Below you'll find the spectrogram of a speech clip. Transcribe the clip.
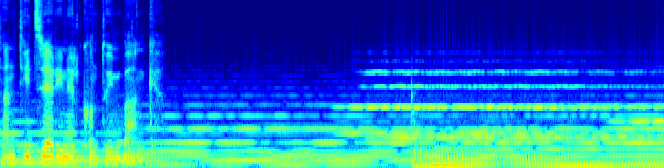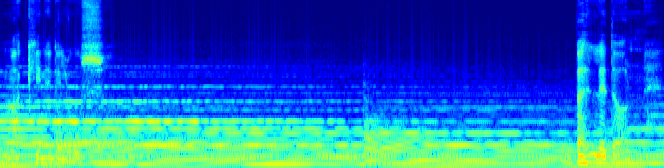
tanti zeri nel conto in banca. Macchine di lusso. Belle donne.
